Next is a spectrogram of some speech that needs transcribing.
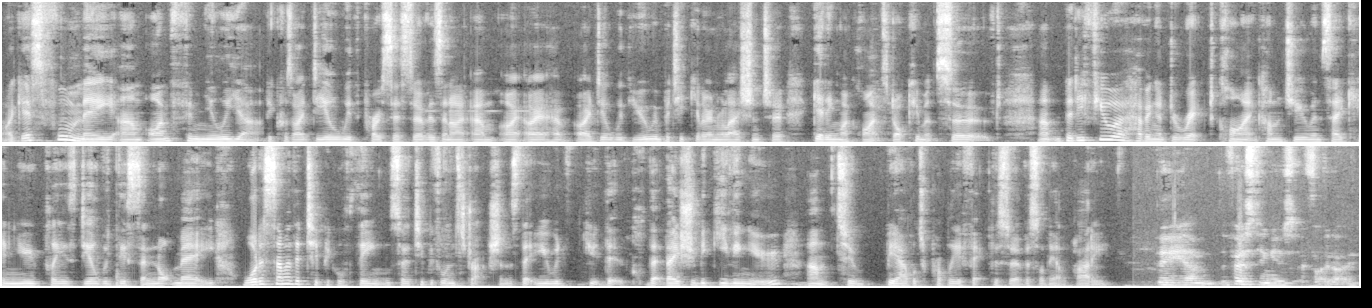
I guess for me, um, I'm familiar because I deal with process servers, and I, um, I, I have I deal with you in particular in relation to getting my clients' documents served. Um, but if you are having a direct client come to you and say, "Can you please deal with this and not me?" What are some of the typical things, so typical instructions that you would you, that, that they should be giving you um, to be able to properly affect the service on the other party? The, um, the first thing is a photo.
